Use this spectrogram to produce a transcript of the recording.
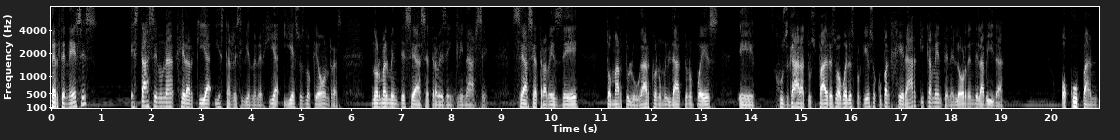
Perteneces, estás en una jerarquía y estás recibiendo energía y eso es lo que honras. Normalmente se hace a través de inclinarse, se hace a través de tomar tu lugar con humildad. Tú no puedes eh, juzgar a tus padres o abuelos porque ellos ocupan jerárquicamente en el orden de la vida, ocupan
